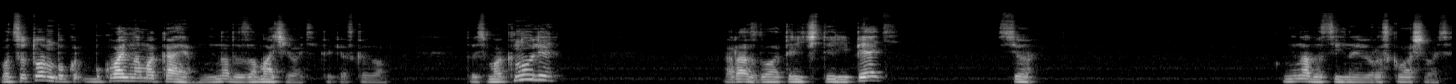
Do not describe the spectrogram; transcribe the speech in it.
В ацетон буквально макаем, не надо замачивать, как я сказал. То есть макнули. Раз, два, три, четыре, пять. Все. Не надо сильно ее расквашивать.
